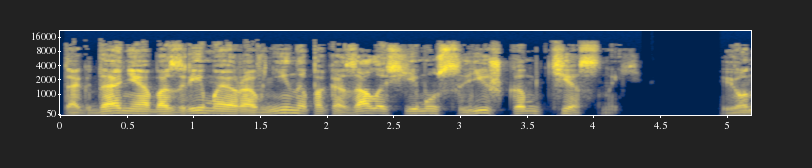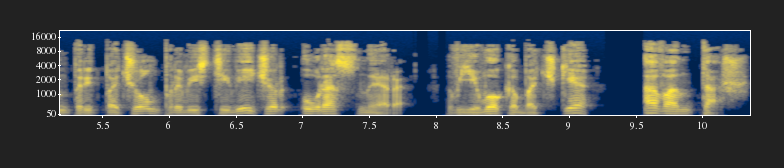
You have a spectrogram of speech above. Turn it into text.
Тогда необозримая равнина показалась ему слишком тесной, и он предпочел провести вечер у Роснера, в его кабачке «Авантаж».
